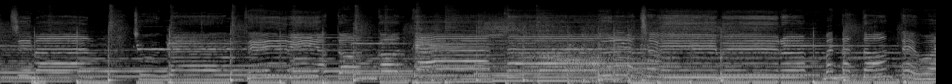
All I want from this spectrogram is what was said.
몰랐었지만 좋은 날들이었던 것 같아. 철이 의미로 만났던 때와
